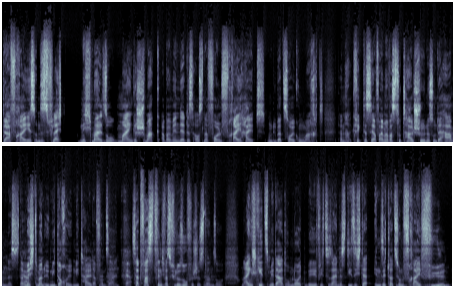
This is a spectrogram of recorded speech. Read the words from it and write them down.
da frei ist und es ist vielleicht nicht mal so mein Geschmack, aber wenn der das aus einer vollen Freiheit und Überzeugung macht, dann kriegt es ja auf einmal was total Schönes und Erhabenes. Da ja. möchte man irgendwie doch irgendwie Teil davon sein. Es ja. hat fast, finde ich, was Philosophisches dann so. Und eigentlich geht es mir darum, Leuten behilflich zu sein, dass die sich da in Situationen frei fühlen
